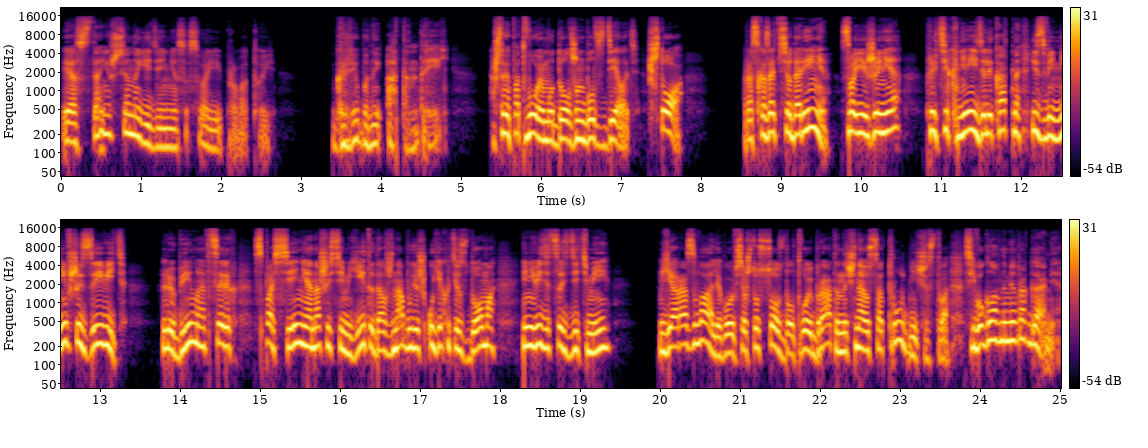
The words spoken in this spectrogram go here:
и останешься наедине со своей правотой. Грёбаный ад, Андрей. А что я, по-твоему, должен был сделать? Что? Рассказать все Дарине? Своей жене? Прийти к ней и деликатно, извинившись, заявить. «Любимая, в целях спасения нашей семьи ты должна будешь уехать из дома и не видеться с детьми. Я разваливаю все, что создал твой брат, и начинаю сотрудничество с его главными врагами.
